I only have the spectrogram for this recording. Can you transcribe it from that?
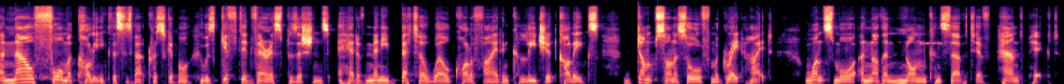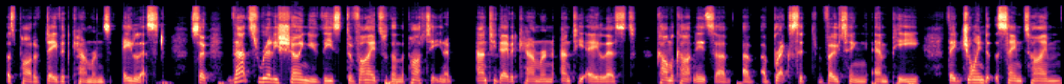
a now former colleague, this is about Chris Skidmore, who was gifted various positions ahead of many better, well qualified and collegiate colleagues, dumps on us all from a great height once more another non-conservative handpicked as part of David Cameron's A-list. So that's really showing you these divides within the party, you know, anti-David Cameron, anti-A-list, Karl McCartney's a, a, a, Brexit voting MP. They joined at the same time.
